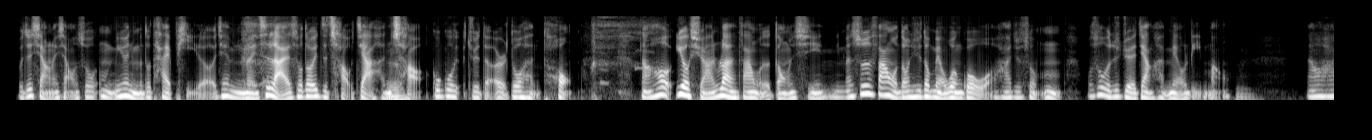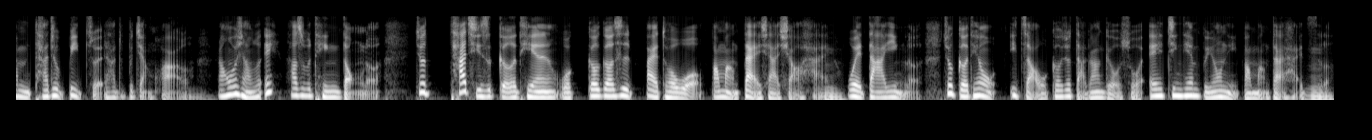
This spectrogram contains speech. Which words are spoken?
我就想了想我说：“嗯，因为你们都太皮了，而且每次来的时候都一直吵架，很吵。姑姑觉得耳朵很痛。”然后又喜欢乱翻我的东西，你们是不是翻我东西都没有问过我？他就说嗯，我说我就觉得这样很没有礼貌。嗯然后他们他就闭嘴，他就不讲话了。然后我想说，诶，他是不是听懂了？就他其实隔天，我哥哥是拜托我帮忙带一下小孩，嗯我也答应了。就隔天我一早，我哥就打电话给我说，诶，今天不用你帮忙带孩子了。嗯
